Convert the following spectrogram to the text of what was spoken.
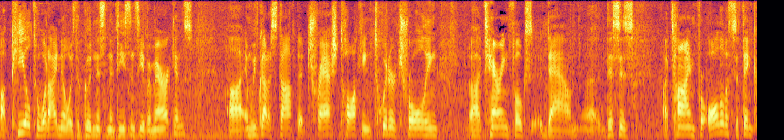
appeal to what I know is the goodness and the decency of Americans. And we've got to stop the trash talking, Twitter trolling, uh, tearing folks down. Uh, this is a time for all of us to think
